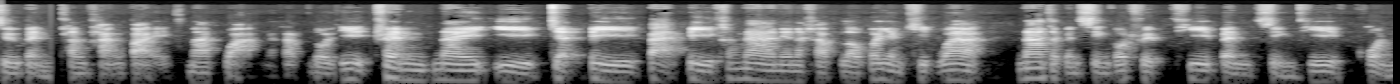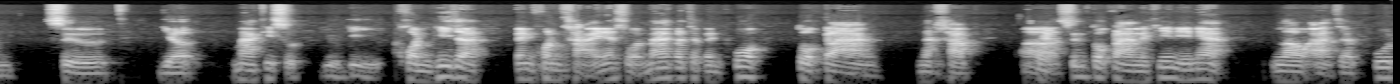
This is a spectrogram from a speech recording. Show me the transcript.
ซื้อเป็นครั้งครั้งไปมากกว่านะครับ โดยที่เทรนด์ในอีก 7 ปี 8 ปีข้างหน้าเนี่ยนะครับ เราก็ยังคิดว่า น่าจะเป็น single trip ที่เป็นสิ่งที่คนซื้อเยอะมากที่สุดอยู่ดี คนที่จะเป็นคนขายเนี่ยส่วนมากก็จะเป็นพวกตัวกลางนะครับซึ่งตัวกลางในที่นี้เนี่ยเราอาจจะพูด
